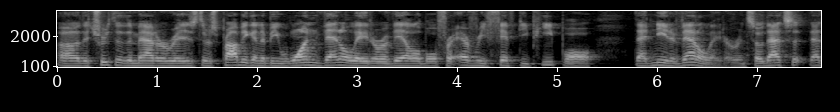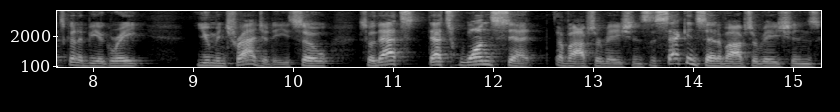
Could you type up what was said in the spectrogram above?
uh, the truth of the matter is there's probably going to be one ventilator available for every 50 people that need a ventilator, and so that's that's going to be a great human tragedy. So so that's that's one set of observations. The second set of observations,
